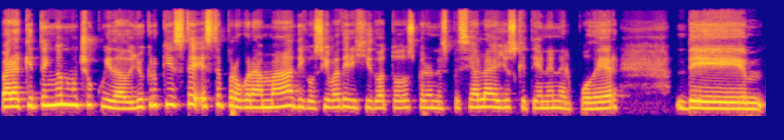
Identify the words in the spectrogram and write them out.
para que tengan mucho cuidado. Yo creo que este, este programa, digo, sí va dirigido a todos, pero en especial a ellos que tienen el poder de,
